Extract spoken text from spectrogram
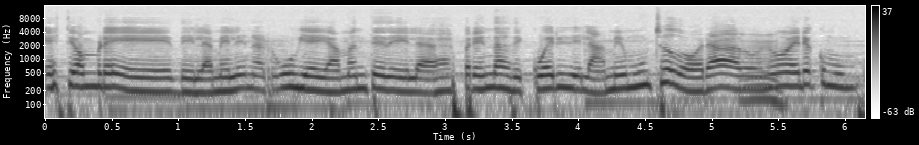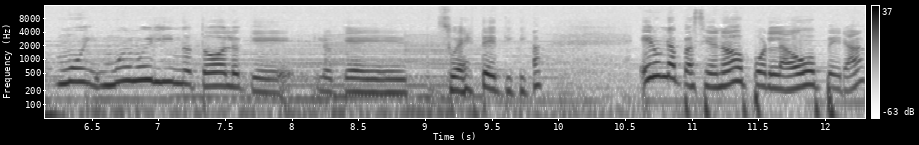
este hombre eh, de la melena rubia y amante de las prendas de cuero y de lame mucho dorado, Mm. ¿no? Era como muy, muy, muy lindo todo lo que, lo que su estética. Era un apasionado por la ópera.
